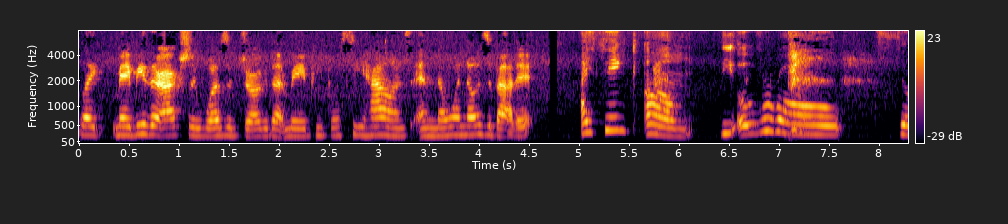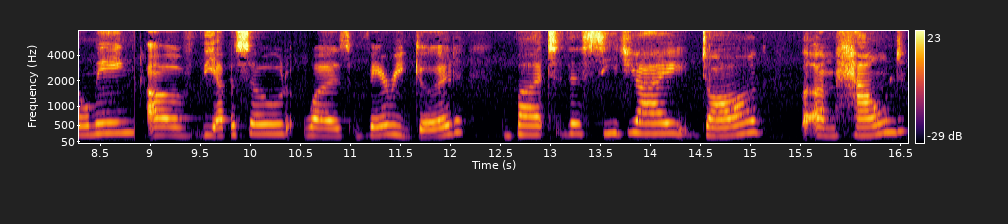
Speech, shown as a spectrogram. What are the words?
Like maybe there actually was a drug that made people see hounds and no one knows about it. I think um, the overall filming of the episode was very good, but the CGI dog, um, hound,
